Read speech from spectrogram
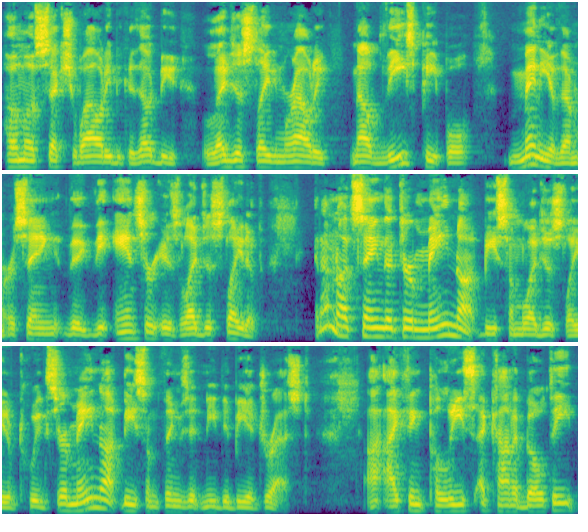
homosexuality because that would be legislating morality. Now, these people, many of them are saying the, the answer is legislative. And I'm not saying that there may not be some legislative tweaks, there may not be some things that need to be addressed. I think police accountability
